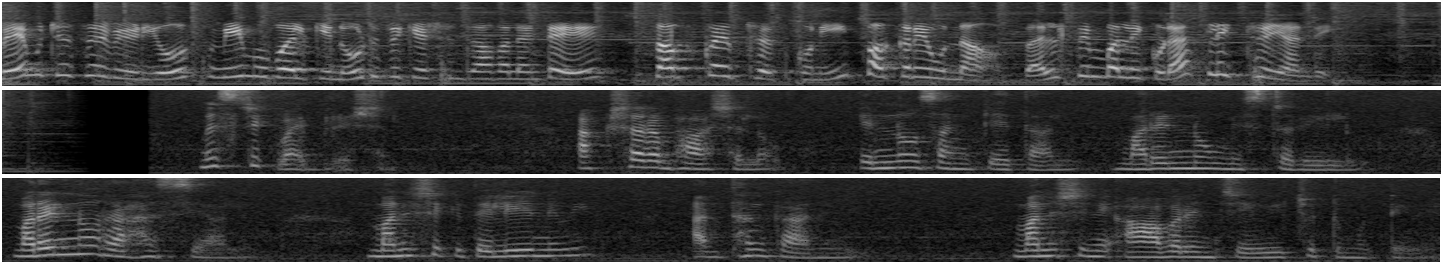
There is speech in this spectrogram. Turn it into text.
మేము చేసే వీడియోస్ మీ మొబైల్కి నోటిఫికేషన్ రావాలంటే సబ్స్క్రైబ్ చేసుకుని పక్కనే ఉన్న బెల్ సింబల్ని కూడా క్లిక్ చేయండి. మిస్టిక్ వైబ్రేషన్ అక్షర భాషలో ఎన్నో సంకేతాలు మరెన్నో మిస్టరీలు మరెన్నో రహస్యాలు. మనిషికి తెలియనివి అర్థం కానివి. మనిషిని ఆవరించేవి చుట్టుముట్టేవి.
